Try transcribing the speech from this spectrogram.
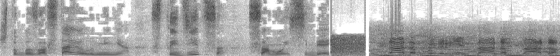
чтобы заставило меня стыдиться самой себя. Задом повернись, задом, задом.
